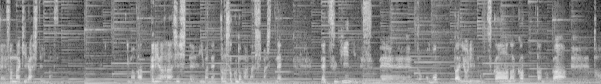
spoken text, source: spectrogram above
えー、そんな気がしています。今、バッテリーの話して、今、ネットの速度の話しましたね。で、次にですね、えーと、思ったよりも使わなかったのが、えーと、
